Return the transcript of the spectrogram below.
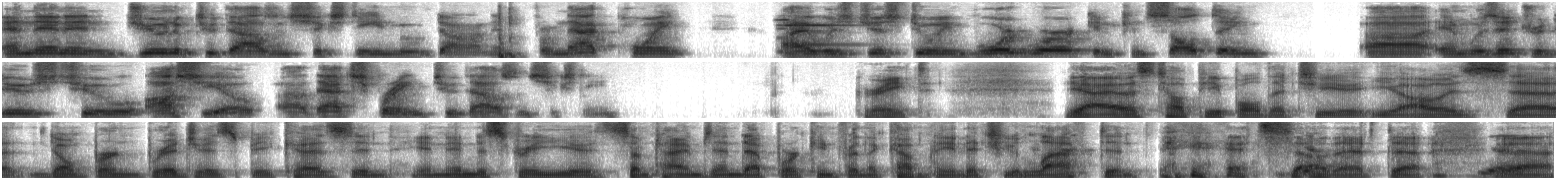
And then in June of 2016, moved on. And from that point, I was just doing board work and consulting uh, and was introduced to Ossio uh, that spring 2016. Great. Yeah, I always tell people that you you always uh, don't burn bridges because in in industry you sometimes end up working for the company that you left, and, and so yeah. that uh, yeah. yeah.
